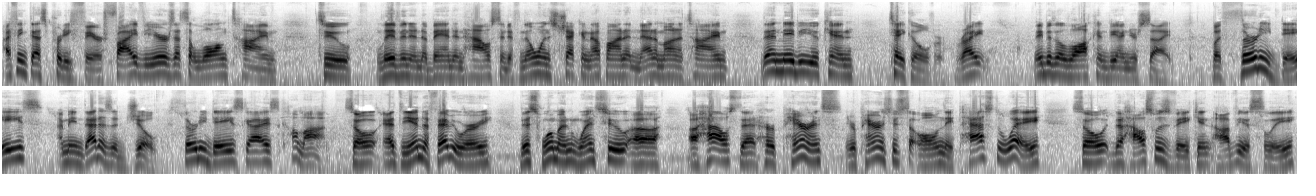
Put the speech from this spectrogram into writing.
I think that's pretty fair. Five years, that's a long time to live in an abandoned house, and if no one's checking up on it in that amount of time, then maybe you can take over, right? Maybe the law can be on your side. But 30 days? I mean, that is a joke. 30 days, guys, come on. So at the end of February, this woman went to uh, a house that her parents, her parents used to own. They passed away, so the house was vacant, obviously.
